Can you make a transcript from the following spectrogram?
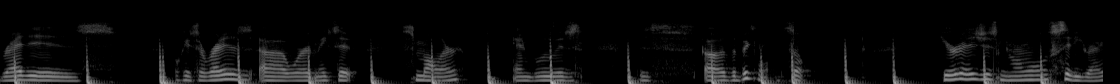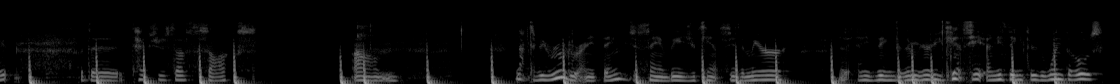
red is okay. So red is uh, where it makes it smaller, and blue is this uh, the bigger one. So here it is, just normal city, right? But the texture stuff sucks. Um, not to be rude or anything, just saying because you can't see the mirror, anything through the mirror. You can't see anything through the windows.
